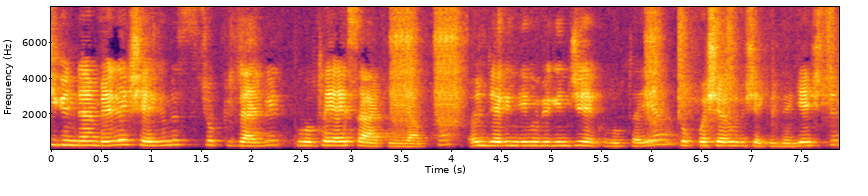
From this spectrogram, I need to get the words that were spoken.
İki günden beri şehrimiz çok güzel bir kurultaya ev sahipliği yaptı. Önder'in 21. kurultayı çok başarılı bir şekilde geçti.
